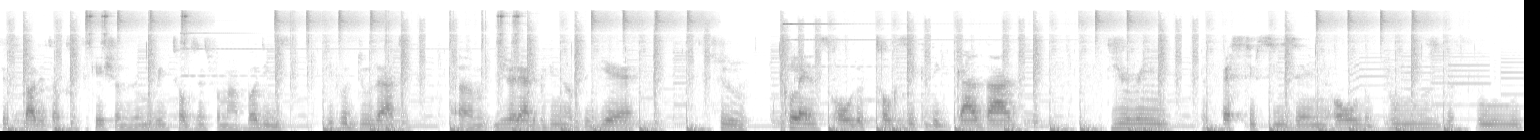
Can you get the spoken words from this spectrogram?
physical detoxification removing toxins from our bodies. People do that um, usually at the beginning of the year to cleanse all the toxic they gathered during the festive season, all the booze, the food,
